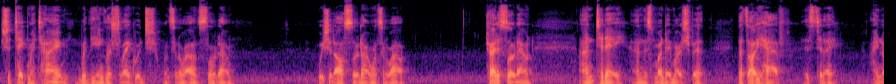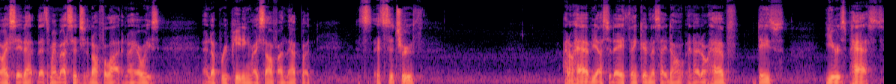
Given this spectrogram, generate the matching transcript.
Should take my time with the English language once in a while and slow down. We should all slow down once in a while. Try to slow down on today, on this Monday, March 5th. That's all you have is today. I know I say that, that's my message an awful lot, and I always end up repeating myself on that, but it's it's the truth. I don't have yesterday. Thank goodness I don't. And I don't have days, years past.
